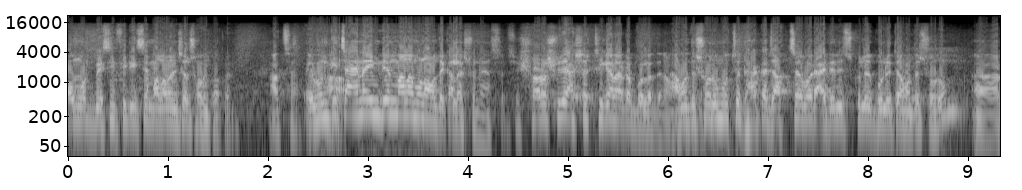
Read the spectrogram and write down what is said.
কমোড বেসিক ফিটিংসের মালামাল ইনশাল্লাহ সবই পাবেন। আচ্ছা। এমনকি চায়না ইন্ডিয়ান মালামাল আমাদের কালেকশনে আছে। সরাসরি আসার ঠিকানাটা বলে দেন আমাদের শোরুম হচ্ছে ঢাকা যাত্রাবাড়ি আইডিয়াল স্কুলের গলিতে আমাদের শোরুম আর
